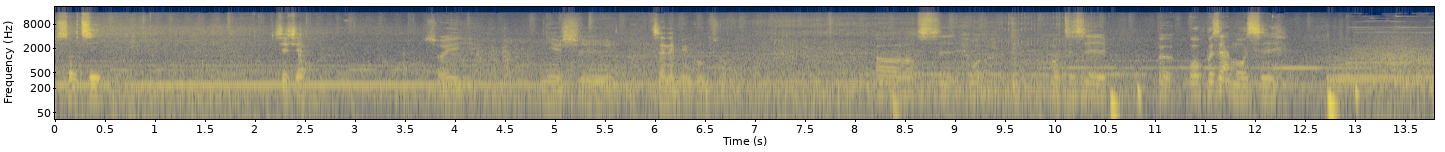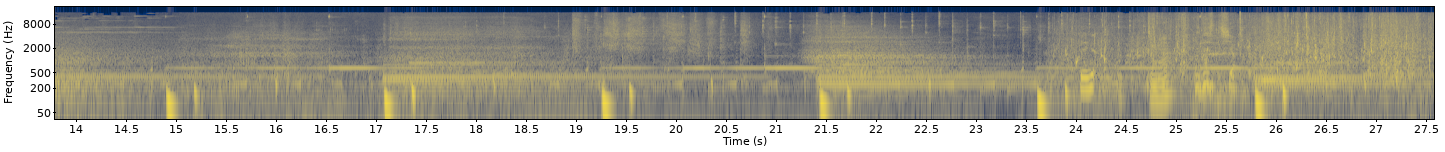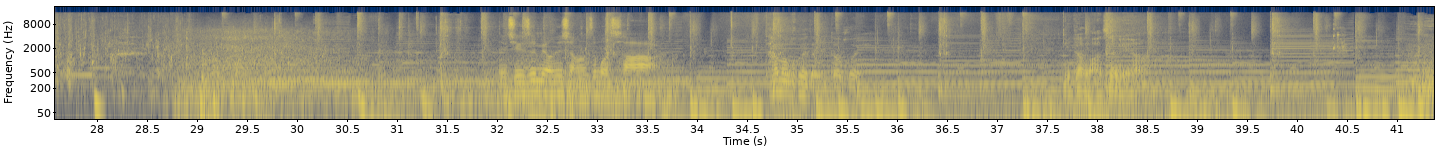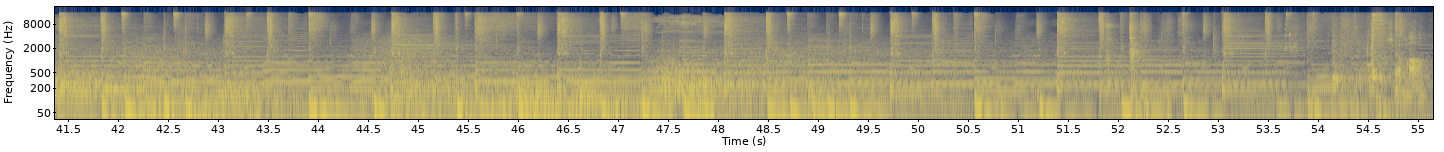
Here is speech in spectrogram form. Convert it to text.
手机。谢谢。所以你也是在那边工作？哦，是我，我只是不，我不是按摩师。等一下，怎么了？我的脚。你其实没有你想的这么差。他们会的，我都会。你干嘛这样？小豪。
